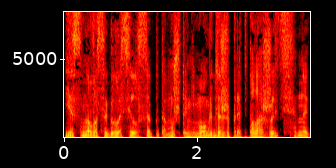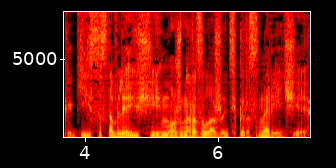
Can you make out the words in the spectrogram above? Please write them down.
Я снова согласился, потому что не мог даже предположить, на какие составляющие можно разложить красноречие.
